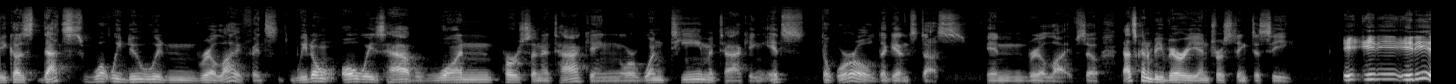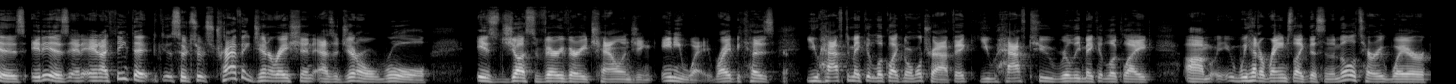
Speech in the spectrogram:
because that's what we do in real life. It's we don't always have one person attacking or one team attacking. It's the world against us in real life. So that's going to be very interesting to see. It, it, it is it is. And, and i think that so, so traffic generation as a general rule is just very very challenging anyway right? Because you have to make it look like normal traffic. You have to really make it look like um, we had a range like this in the military where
